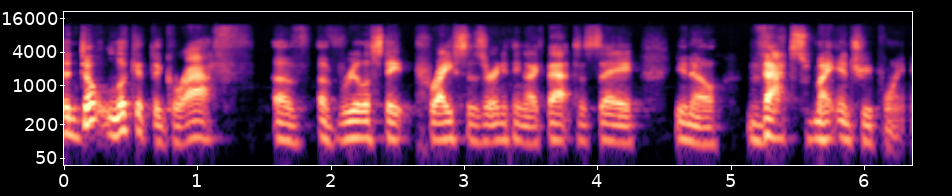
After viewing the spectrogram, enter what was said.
then don't look at the graph of of real estate prices or anything like that to say, you know, that's my entry point.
